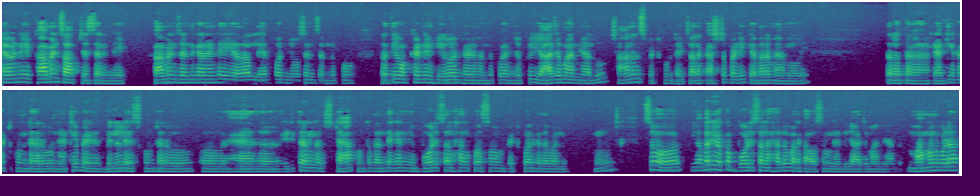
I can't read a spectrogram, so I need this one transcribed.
ఏమండి కామెంట్స్ ఆఫ్ చేశారండి. కామెంట్స్ ఎందుకనంటే ఏదో లేనిపోని న్యూసెన్స్ ఎందుకు? ప్రతి ఒక్కరిని హీరోని చేయడం ఎందుకు? అని చెప్పి యాజమాన్యాలు ఛానల్స్ పెట్టుకుంటాయి. చాలా కష్టపడి కెమెరామ్యాన్లని తర్వాత రెంట్లు కట్టుకుంటారు నెట్లు బిల్లులు వేసుకుంటారు ఎడిటర్లు స్టాఫ్ ఉంటుంది. అంతేగాని నీ బోర్డు సలహాల కోసం పెట్టుకోరు కదా వాళ్ళు. సో ఎవరి యొక్క బోర్డు సలహాలు వాళ్ళకి అవసరం లేదు యాజమాన్యాలు. మమ్మల్ని కూడా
